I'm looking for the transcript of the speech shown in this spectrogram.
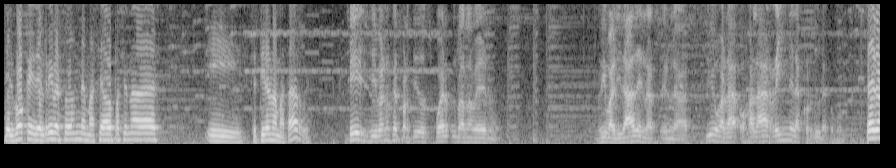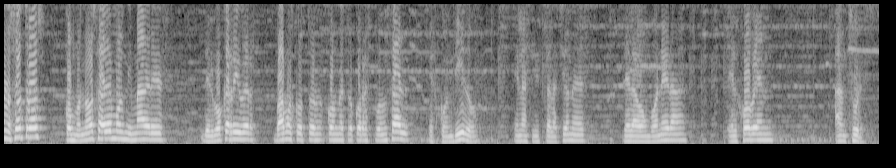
del Boca y del River son demasiado apasionadas y se tiran a matar. güey. Sí, sí, sí, van a ser partidos fuertes, van a haber rivalidad en las, en las, sí, ojalá, ojalá reine la cordura, como dicen. Pero nosotros, como no sabemos ni madres del Boca River, vamos con, con nuestro corresponsal escondido en las instalaciones de la bombonera, el joven Ansures.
